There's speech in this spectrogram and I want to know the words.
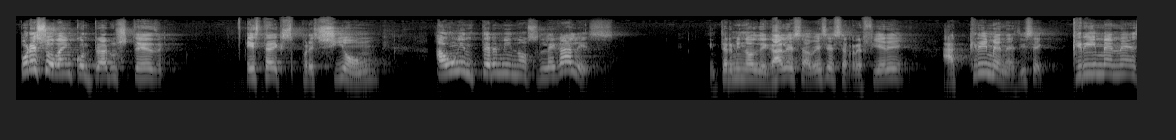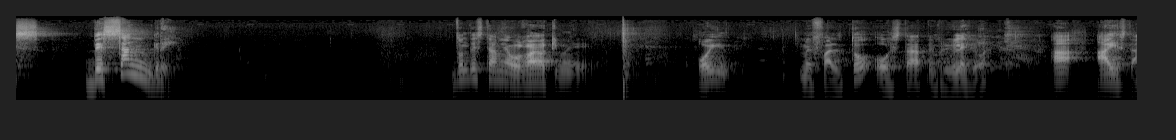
Por eso va a encontrar usted esta expresión aún en términos legales. En términos legales a veces se refiere a crímenes, dice crímenes de sangre. ¿Dónde está mi abogado que me... Hoy me faltó o está en privilegio? Ah, ahí está.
